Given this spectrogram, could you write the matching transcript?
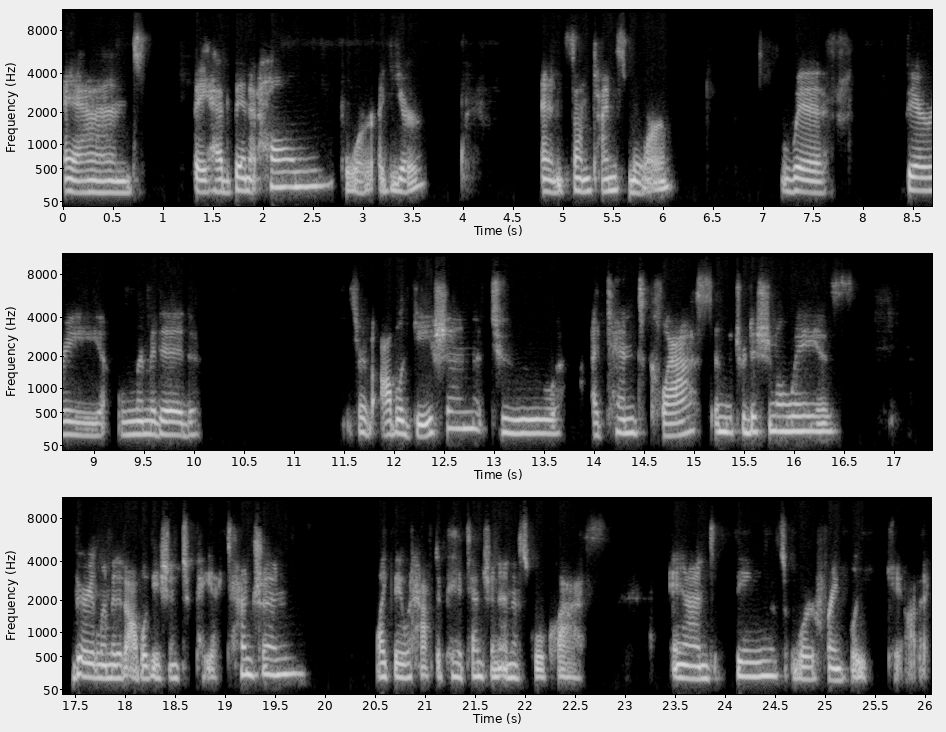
And they had been at home for a year and sometimes more with very limited sort of obligation to attend class in the traditional ways, very limited obligation to pay attention like they would have to pay attention in a school class. And things were frankly chaotic.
